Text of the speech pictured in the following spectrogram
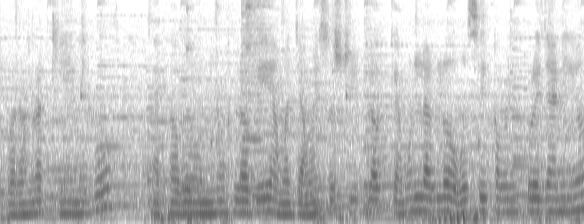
এবার আমরা খেয়ে নেব। দেখা হবে অন্য ব্লগে আমার জামাই ষষ্ঠীর ব্লগ কেমন লাগল অবশ্যই কমেন্ট করে জানিও।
